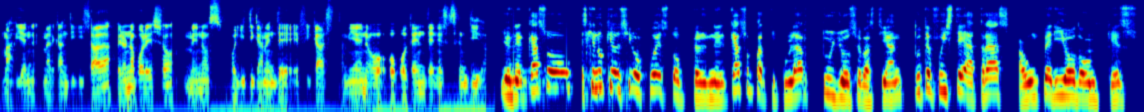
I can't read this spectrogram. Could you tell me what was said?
más bien mercantilizada, pero no por ello menos políticamente eficaz también o, o, potente en ese sentido. Y en el caso, es que no quiero decir opuesto, pero en el caso particular tuyo, Sebastián, tú te fuiste atrás a un periodo que es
